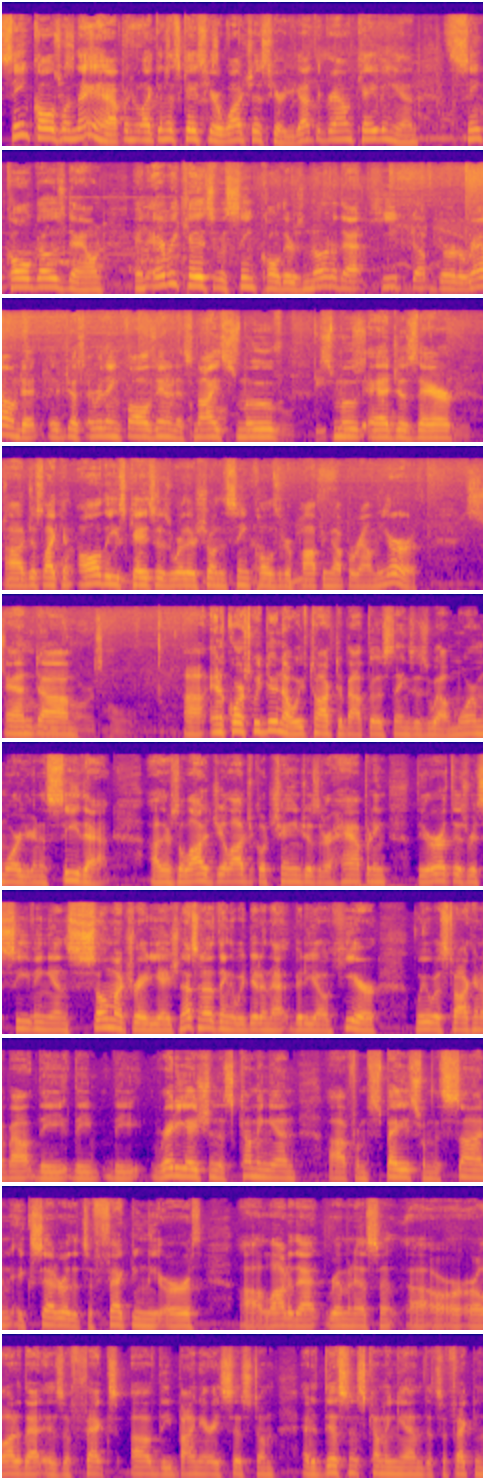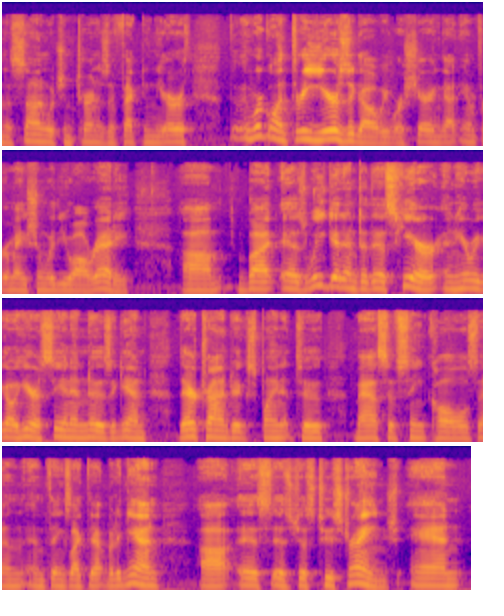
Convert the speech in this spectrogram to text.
sinkholes, when they happen, like in this case here, watch this here. You got the ground caving in, sinkhole goes down. In every case of a sinkhole, there's none of that heaped up dirt around it. It just everything falls in and it's nice, smooth, smooth edges there. Uh, just like in all these cases where they're showing the sinkholes that are popping up around the Earth. And um, uh, and of course, we do know we've talked about those things as well. More and more, you're going to see that. Uh, there's a lot of geological changes that are happening. The Earth is receiving in so much radiation. That's another thing that we did in that video here. We was talking about the the the radiation that's coming in uh, from space, from the sun, etc., that's affecting the Earth. Uh, a lot of that reminiscent, uh, or, or, a lot of that is effects of the binary system at a distance coming in that's affecting the sun, which in turn is affecting the Earth. And we're going three years ago, we were sharing that information with you already. Um, but as we get into this here, and here we go here, CNN News again, they're trying to explain it to massive sinkholes and, and things like that. But again, uh, it's, it's just too strange. And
